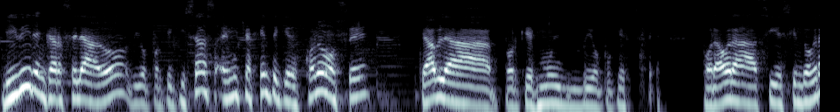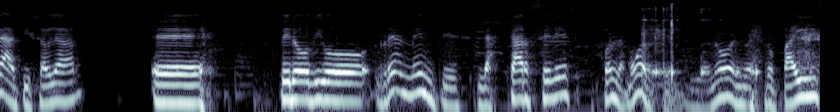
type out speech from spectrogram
vivir encarcelado, digo, porque quizás hay mucha gente que desconoce, que habla porque es muy, digo, porque por ahora sigue siendo gratis hablar, eh, pero digo, realmente las cárceles son la muerte, ¿no? En nuestro país,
